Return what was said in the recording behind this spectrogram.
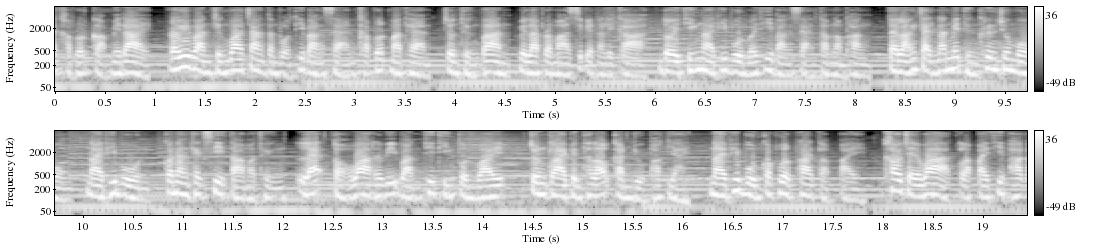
จะขับรถกลับไม่ได้ระวิวันจึงว่าจ้างตำรวจที่บางแสนขับรถมาแทน จนถึงบ้านเวลาประมาณ 11นาฬิกาโดยทิ้งนายพิบูลไว้ที่บางแสนตามลำพัง แต่หลังจากนั้นไม่ถึงครึ่งชั่วโมง นายพิบูลก็นั่งแท็กซี่ตามมาถึง และต่อว่าระวิวันที่ทิ้งตนไว้ จนกลายเป็นทะเลาะกันอยู่พักใหญ่ นายพิบูลก็พรวดพลาดกลับไป เข้าใจว่ากลับไปที่พัก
